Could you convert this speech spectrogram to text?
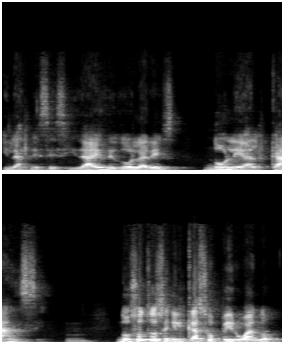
y las necesidades de dólares no le alcancen. Mm. Nosotros en el caso peruano,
